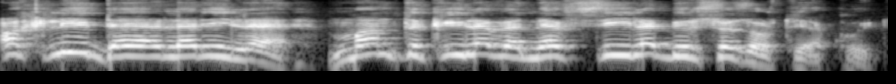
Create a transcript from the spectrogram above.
akli değerleriyle, mantıkıyla ve nefsiyle bir söz ortaya koydu.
